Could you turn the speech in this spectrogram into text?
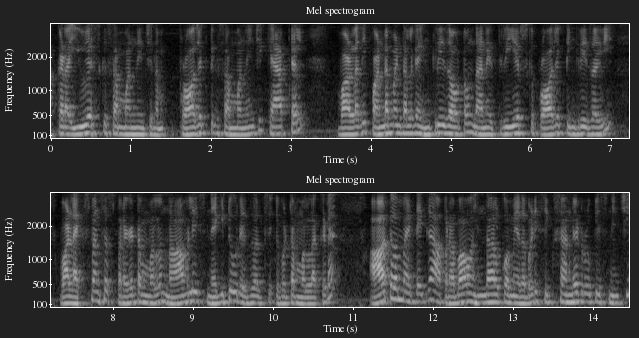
అక్కడ యూఎస్కి సంబంధించిన ప్రాజెక్ట్కి సంబంధించి క్యాపిటల్ వాళ్ళది ఫండమెంటల్గా ఇంక్రీజ్ అవటం దాని త్రీ ఇయర్స్కి ప్రాజెక్ట్ ఇంక్రీజ్ అయ్యి వాళ్ళ ఎక్స్పెన్సెస్ పెరగటం వల్ల నావలీస్ నెగిటివ్ రిజల్ట్స్ ఇవ్వటం వల్ల అక్కడ ఆటోమేటిక్గా ఆ ప్రభావం హిందాల్కో మీద పడి సిక్స్ హండ్రెడ్ రూపీస్ నుంచి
